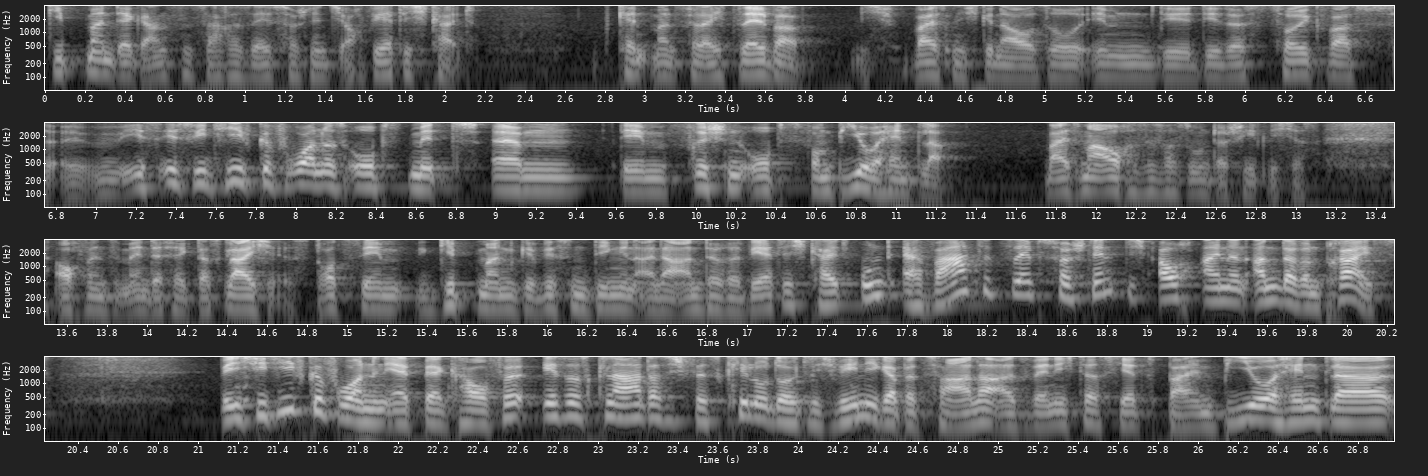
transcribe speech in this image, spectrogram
gibt man der ganzen Sache selbstverständlich auch Wertigkeit kennt man vielleicht selber. Ich weiß nicht genau, so im, die, die, das Zeug, was äh, ist, ist wie tiefgefrorenes Obst mit ähm, dem frischen Obst vom Biohändler. Weiß man auch, es ist was Unterschiedliches, auch wenn es im Endeffekt das gleiche ist. Trotzdem gibt man gewissen Dingen eine andere Wertigkeit und erwartet selbstverständlich auch einen anderen Preis. Wenn ich die tiefgefrorenen Erdbeeren kaufe, ist es klar, dass ich fürs Kilo deutlich weniger bezahle, als wenn ich das jetzt beim Biohändler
